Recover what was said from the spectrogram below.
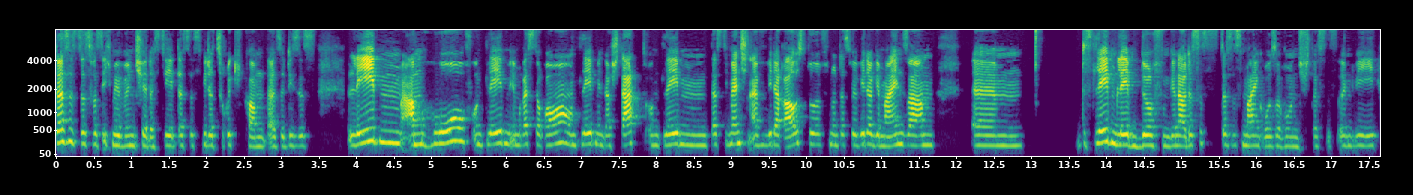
das ist das, was ich mir wünsche, dass, die, dass es wieder zurückkommt. Also dieses Leben am Hof und Leben im Restaurant und Leben in der Stadt und Leben, dass die Menschen einfach wieder raus dürfen und dass wir wieder gemeinsam ähm, das Leben leben dürfen. Genau, das ist, das ist mein großer Wunsch, dass es irgendwie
